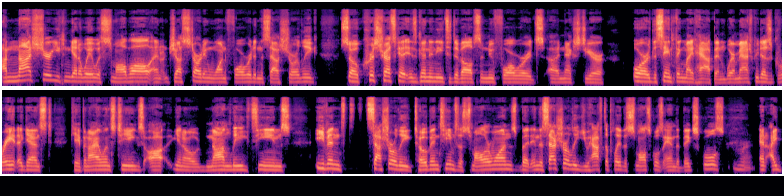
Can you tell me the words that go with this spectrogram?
I'm not sure you can get away with small ball and just starting one forward in the South Shore League. So Chris Treska is going to need to develop some new forwards uh, next year, or the same thing might happen where Mashpee does great against Cape and Islands teams, uh, you know, non-league teams, even South Shore League Tobin teams, the smaller ones. But in the South Shore League, you have to play the small schools and the big schools Right. and I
